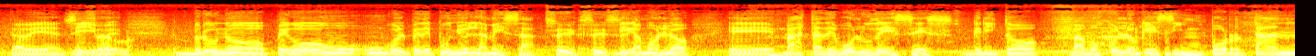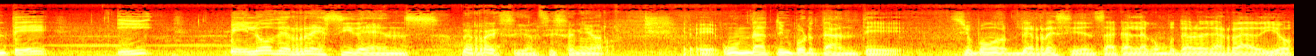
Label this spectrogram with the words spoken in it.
Está bien, sí. hacerlo. Bruno pegó un, un golpe de puño en la mesa. Sí, sí, sí. Digámoslo. Eh, basta de boludeces, gritó. Vamos con lo que es importante y peló de Residence. De Resident, sí, señor. Eh, un dato importante. Si yo pongo de Residence acá en la computadora de la radio,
